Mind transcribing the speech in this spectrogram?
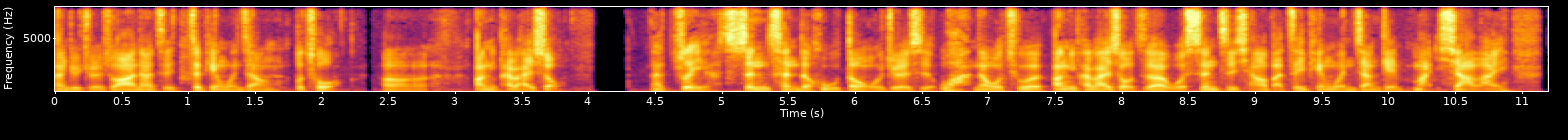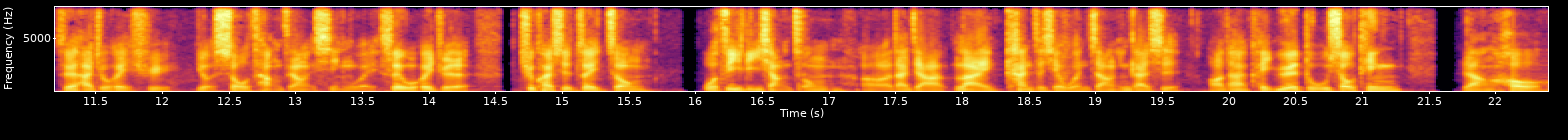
那你就觉得说啊，那这这篇文章不错，呃，帮你拍拍手。那最深层的互动，我觉得是哇，那我除了帮你拍拍手之外，我甚至想要把这篇文章给买下来，所以他就会去有收藏这样的行为。所以我会觉得区块是最终我自己理想中，呃，大家来看这些文章，应该是啊、大家可以阅读、收听，然后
